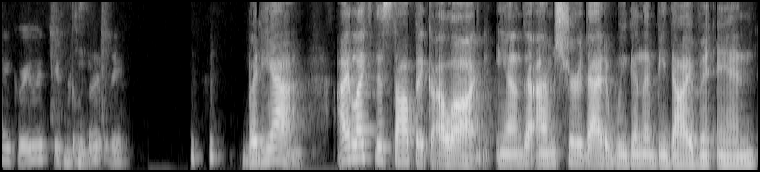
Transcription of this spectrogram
i agree with you completely but yeah i like this topic a lot and i'm sure that we're going to be diving in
